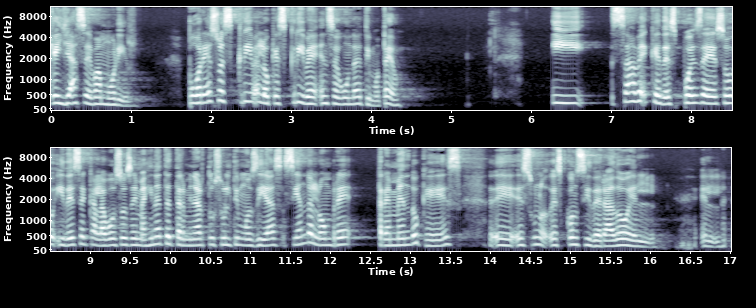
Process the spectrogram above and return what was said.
que ya se va a morir. Por eso escribe lo que escribe en segunda de Timoteo. Y sabe que después de eso y de ese calabozo, imagínate terminar tus últimos días siendo el hombre tremendo que es, eh, es, uno, es considerado el, el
